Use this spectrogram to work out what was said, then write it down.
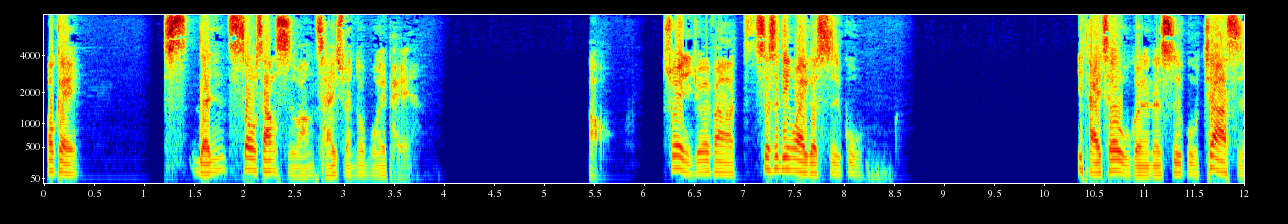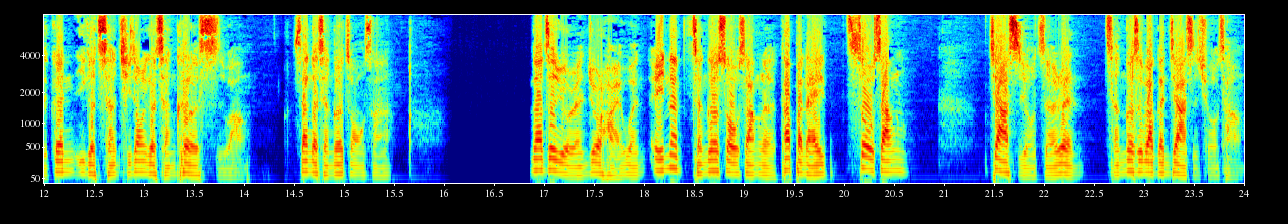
OK。人受伤、死亡、财损都不会赔。好，所以你就会发现，这是另外一个事故。一台车五个人的事故，驾驶跟一个乘其中一个乘客死亡，三个乘客重伤。那这有人就还问：哎，那乘客受伤了，他本来受伤，驾驶有责任，乘客是不是要跟驾驶求偿？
